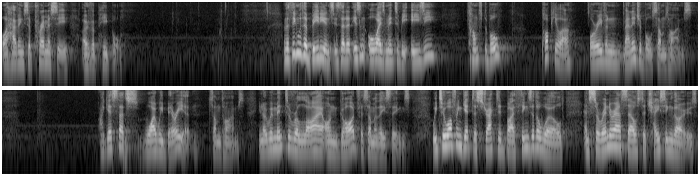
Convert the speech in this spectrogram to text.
or having supremacy over people. And the thing with obedience is that it isn't always meant to be easy, comfortable, popular, or even manageable sometimes. I guess that's why we bury it sometimes. You know, we're meant to rely on God for some of these things. We too often get distracted by things of the world and surrender ourselves to chasing those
